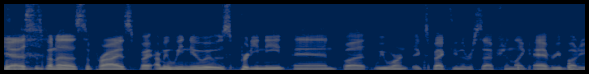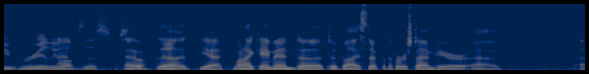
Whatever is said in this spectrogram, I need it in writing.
yeah, this has been a surprise. fi- I mean, we knew it was pretty neat, and but we weren't expecting the reception. Like everybody really loves this. I So. hope the, yeah. When I came in to, to buy stuff for the first time here, uh, uh,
